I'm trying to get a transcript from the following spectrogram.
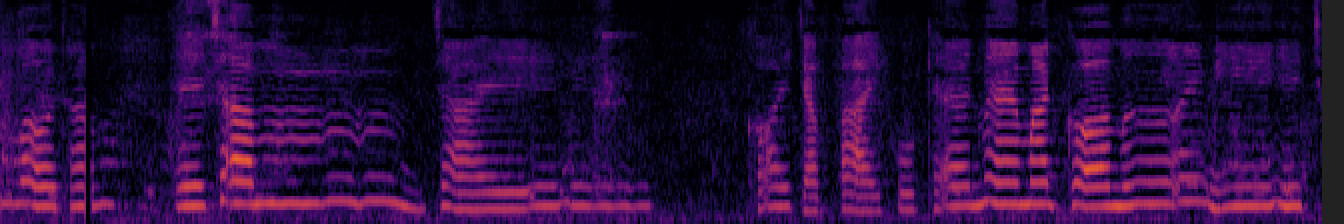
ำว่าทำให้ช้ำใจ คอยจับฝ่ายผูกแขนแม่มัดข้อมือให้มีโช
